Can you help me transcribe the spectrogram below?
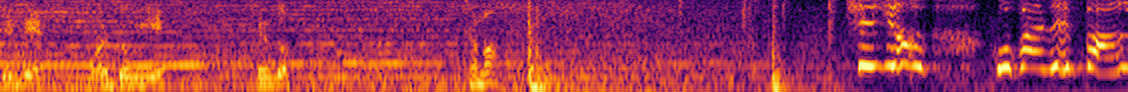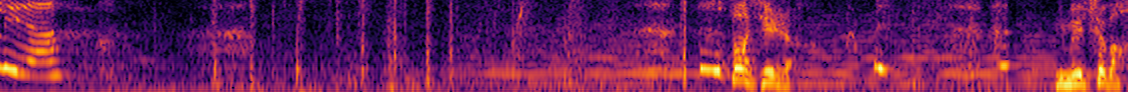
林斌，我是钟义，行动。什么？师兄，我爸在房里啊！方先生，你没事吧？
